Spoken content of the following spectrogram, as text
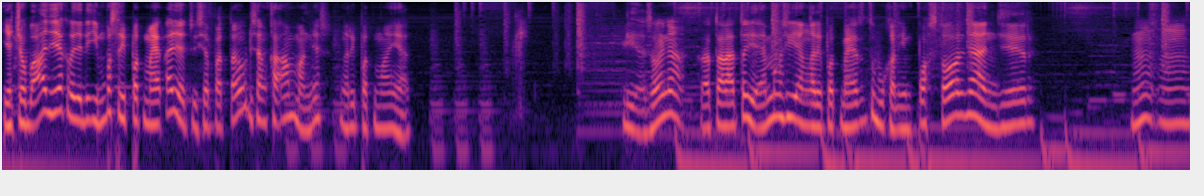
ya coba aja ya kalau jadi impos report mayat aja cuy siapa tahu disangka aman ya nge-report mayat. Iya, soalnya rata-rata ya emang sih yang nge-report mayat itu bukan impostornya anjir. Mm-mm.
